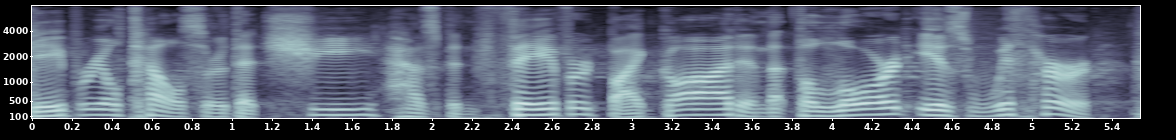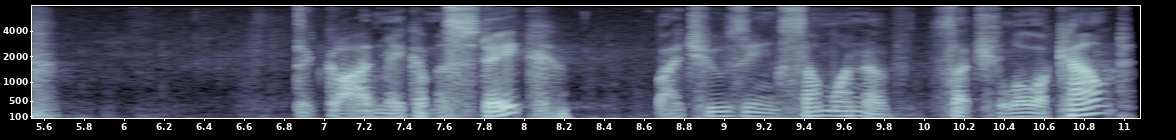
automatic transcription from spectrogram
Gabriel tells her that she has been favored by God and that the Lord is with her. Did God make a mistake by choosing someone of such low account?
